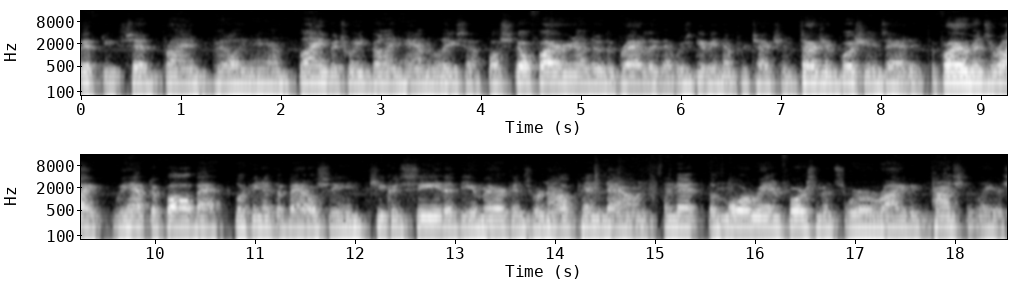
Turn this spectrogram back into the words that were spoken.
50s, said Brian Billingham, lying between Billingham and Lisa, while still firing under the Bradley that was giving them protection. Sergeant Bushings added, The fireman's right. We have to fall back. Looking at the battle scene, she could see that the Americans were now pinned down and that the more reinforcements were arriving constantly as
